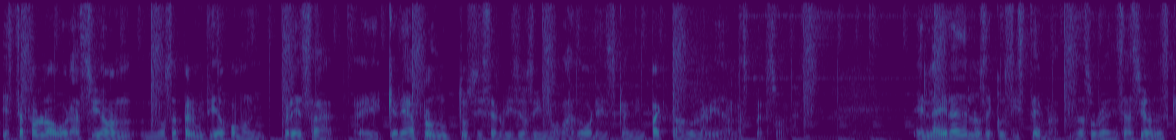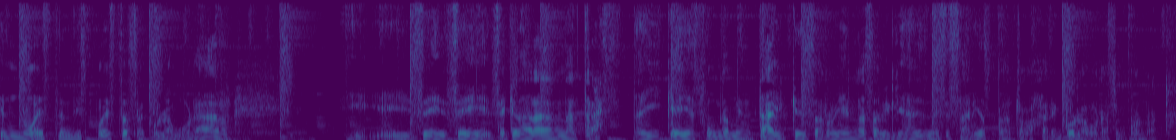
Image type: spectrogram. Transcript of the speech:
Esta colaboración nos ha permitido como empresa eh, crear productos y servicios innovadores que han impactado la vida de las personas. En la era de los ecosistemas, las organizaciones que no estén dispuestas a colaborar se, se, quedarán atrás. De ahí que es fundamental que desarrollen las habilidades necesarias para trabajar en colaboración con otros.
